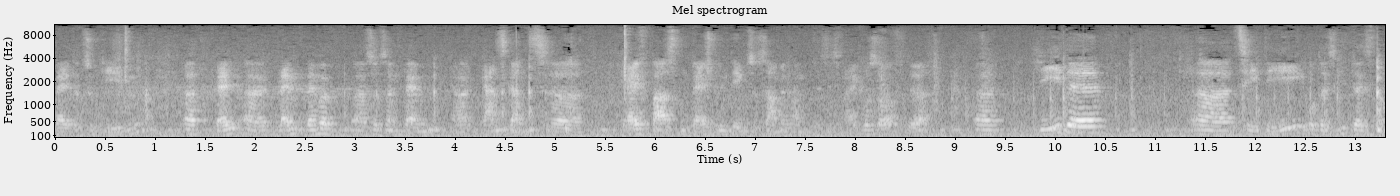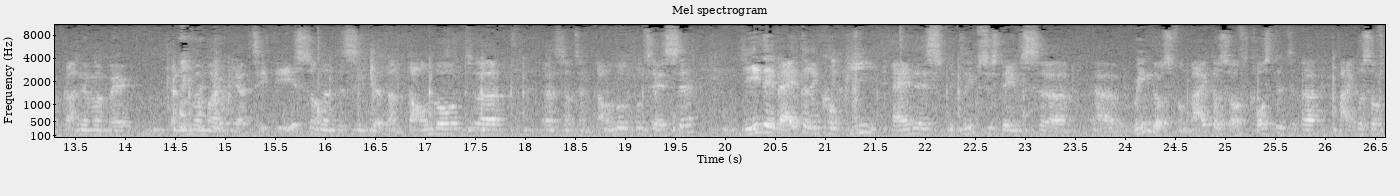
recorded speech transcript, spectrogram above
weiterzugeben. weil, bleiben, bleiben wir sozusagen beim ganz, ganz greifbarsten Beispiel in dem Zusammenhang, das ist Microsoft. Ja. jede CD, oder es gibt ja jetzt noch gar nicht mehr, mal dann immer mal mehr CDs, sondern das sind ja dann Download, äh, äh sozusagen Download-Prozesse. Jede weitere Kopie eines Betriebssystems äh, äh Windows von Microsoft kostet äh, Microsoft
